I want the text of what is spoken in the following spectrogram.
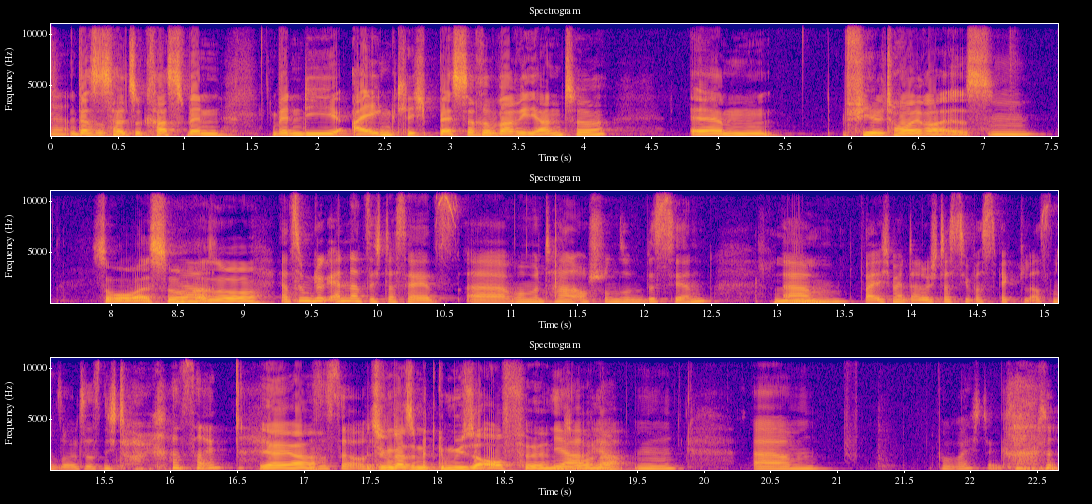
Ja. Und das ist halt so krass, wenn, wenn die eigentlich bessere Variante ähm, viel teurer ist. Mhm. So, weißt du? Ja. Also ja, zum Glück ändert sich das ja jetzt äh, momentan auch schon so ein bisschen. Mhm. Ähm, weil ich meine, dadurch, dass die was weglassen, sollte es nicht teurer sein. Ja, ja. ja Beziehungsweise mit Gemüse auffüllen. Ja, so, ne? ja. Mhm. Ähm, wo war ich denn gerade?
